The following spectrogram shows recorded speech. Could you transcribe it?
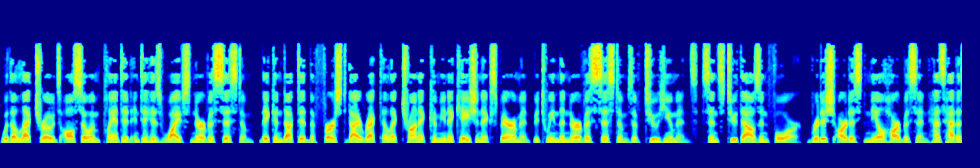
with electrodes also implanted into his wife's nervous system, they conducted the first direct electronic communication experiment between the nervous systems of two humans. Since 2004, British artist Neil Harbisson has had a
